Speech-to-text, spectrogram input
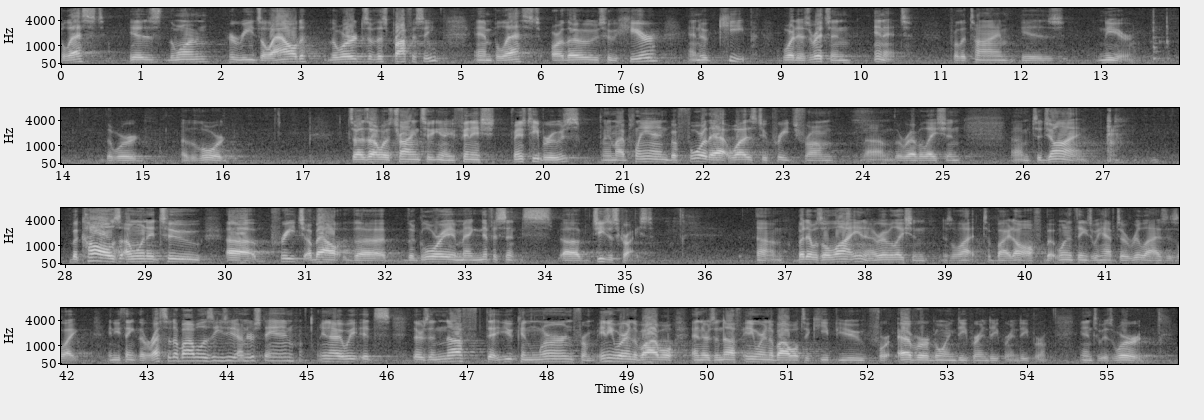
Blessed is the one who reads aloud the words of this prophecy, and blessed are those who hear and who keep what is written in it, for the time is near. The word of the Lord. So as I was trying to, you know, finish finished Hebrews, and my plan before that was to preach from um, the Revelation um, to John, because I wanted to uh, preach about the the glory and magnificence of Jesus Christ. Um, but it was a lot, you know, Revelation is a lot to bite off. But one of the things we have to realize is like and you think the rest of the Bible is easy to understand, you know, we, it's there's enough that you can learn from anywhere in the Bible, and there's enough anywhere in the Bible to keep you forever going deeper and deeper and deeper into His Word.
